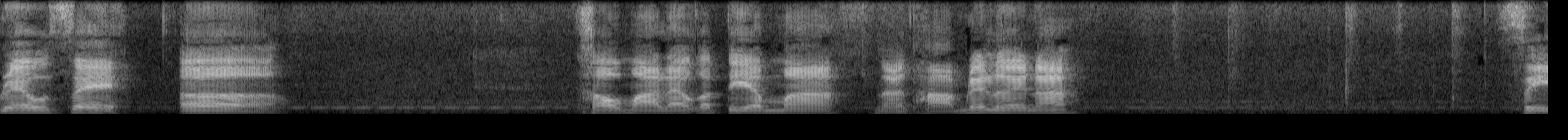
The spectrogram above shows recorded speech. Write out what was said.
เร็วเซเออ เข้ามาแล้วก็เตรียมมานะถามได้เลยนะ สี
